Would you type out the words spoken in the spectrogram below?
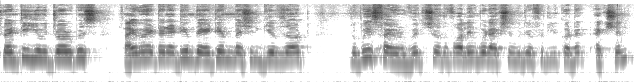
20. You withdraw rupees 500 at ATM. The ATM machine gives out rupees 500. Which of the following would action would you conduct? Action.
